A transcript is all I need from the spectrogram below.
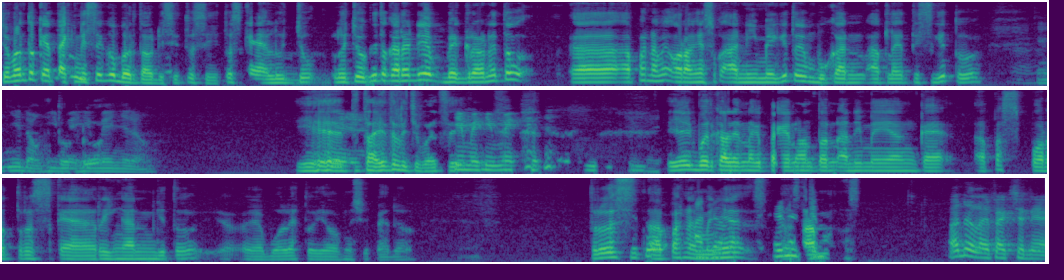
cuman tuh kayak teknisnya gue baru tahu di situ sih. Terus kayak lucu lucu gitu karena dia backgroundnya tuh eh, apa namanya orang yang suka anime gitu yang bukan atletis gitu. Nyanyi dong, hime-himenya dong. Iya, itu itu lucu banget sih. Hime-hime. Iya buat kalian yang pengen nonton anime yang kayak apa sport terus kayak ringan gitu, ya, ya boleh tuh Yomushi Pedal. Terus Itu apa namanya? ada- ini sam- Ada live actionnya.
